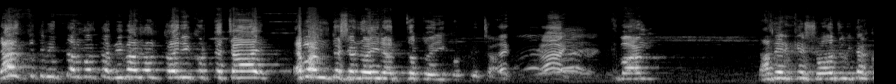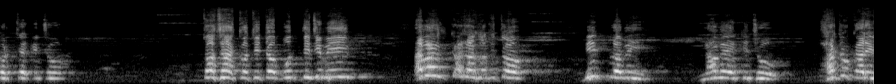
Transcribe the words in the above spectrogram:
রাজনীতিবিদদের মধ্যে বিভাজন তৈরি করতে চায় এবং দেশে নৈরাজ্য তৈরি করতে চায়। এবং তাদেরকে সহযোগিতা করছে কিছু তথাকথিত বুদ্ধিজীবী এবং তথাকথিত বিপ্লবী নামে কিছু হটকারী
